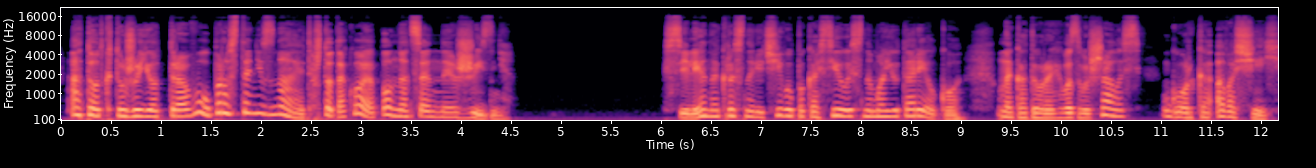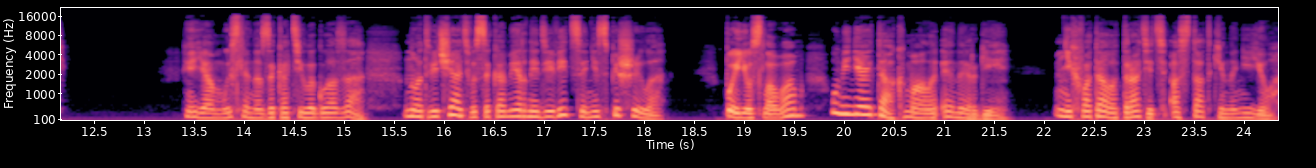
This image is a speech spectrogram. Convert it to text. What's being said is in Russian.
А тот, кто жует траву, просто не знает, что такое полноценная жизнь. Селена красноречиво покосилась на мою тарелку, на которой возвышалась горка овощей. Я мысленно закатила глаза, но отвечать высокомерной девице не спешила. По ее словам, у меня и так мало энергии. Не хватало тратить остатки на нее.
